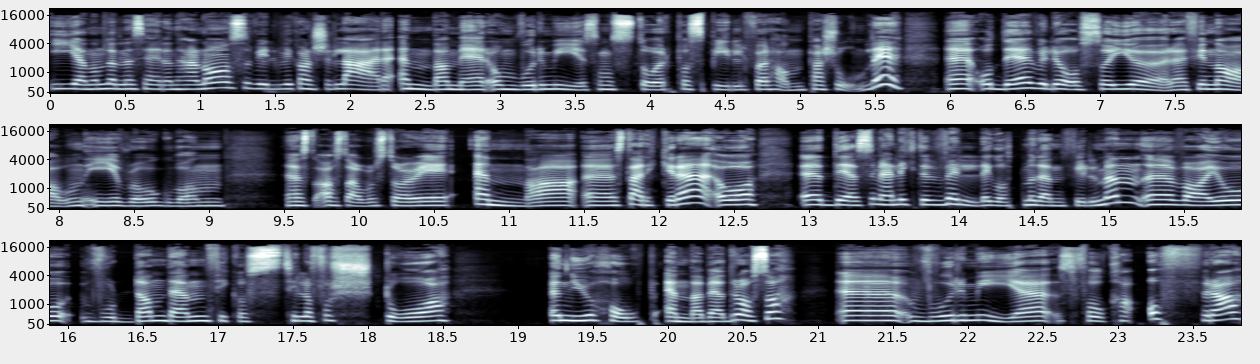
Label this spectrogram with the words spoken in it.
gjennom denne serien her nå, så vil vi kanskje lære enda mer om hvor mye som står på spill for han personlig. Eh, og det vil jo også gjøre finalen i Rogue One eh, av Star Wars Story enda eh, sterkere. Og eh, det som jeg likte veldig godt med den filmen, eh, var jo hvordan den fikk oss til å forstå A New Hope enda bedre også. Eh, hvor mye folk har ofra.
